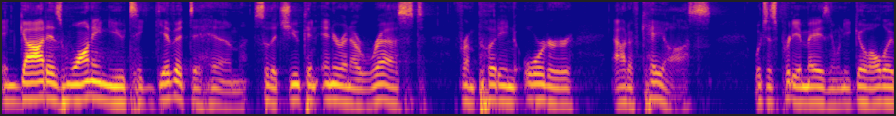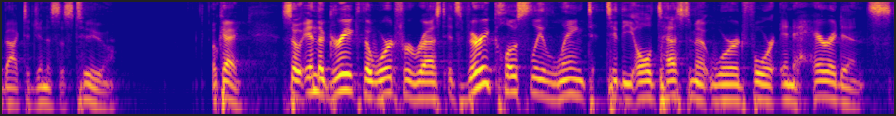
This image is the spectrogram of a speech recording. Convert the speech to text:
And God is wanting you to give it to Him so that you can enter in a rest from putting order out of chaos, which is pretty amazing when you go all the way back to Genesis 2. Okay, so in the Greek, the word for rest, it's very closely linked to the Old Testament word for inheritance.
